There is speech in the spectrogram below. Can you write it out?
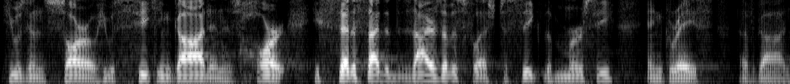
He was in sorrow. He was seeking God in his heart. He set aside the desires of his flesh to seek the mercy and grace of God.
